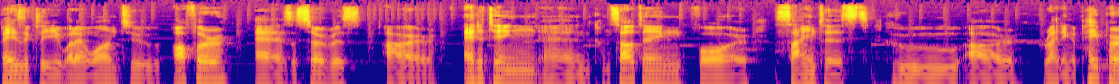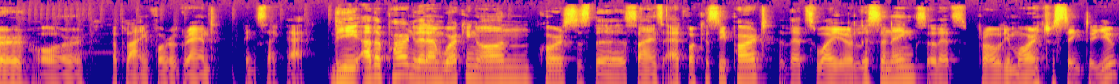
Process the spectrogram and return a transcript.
Basically, what I want to offer as a service are editing and consulting for scientists who are writing a paper or applying for a grant things like that. The other part that I'm working on, of course, is the science advocacy part. That's why you're listening, so that's probably more interesting to you.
